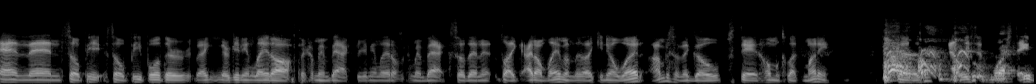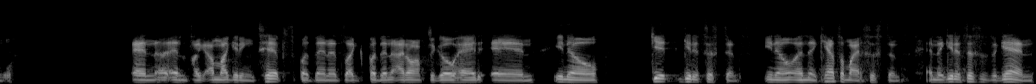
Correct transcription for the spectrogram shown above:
And then so pe- so people they're like they're getting laid off, they're coming back, they're getting laid off, they're coming back. So then it's like I don't blame them. They're like, you know what? I'm just gonna go stay at home and collect money because at least it's more stable and and it's like I'm not getting tips, but then it's like, but then I don't have to go ahead and you know get get assistance, you know, and then cancel my assistance, and then get assistance again,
